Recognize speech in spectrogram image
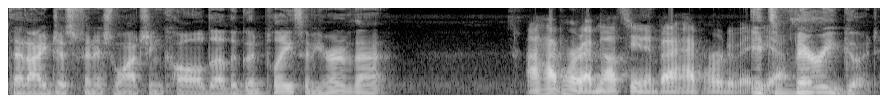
that I just finished watching called uh, The Good Place. Have you heard of that? I have heard. I've not seen it, but I have heard of it. It's yes. very good.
